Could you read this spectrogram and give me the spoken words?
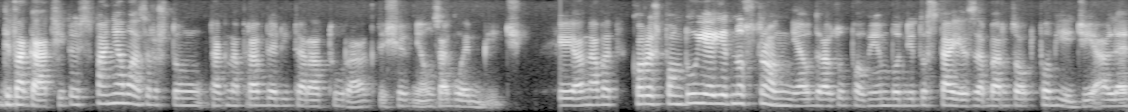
dywagacji. To jest wspaniała zresztą tak naprawdę literatura, gdy się w nią zagłębić. Ja nawet koresponduję jednostronnie, od razu powiem, bo nie dostaję za bardzo odpowiedzi, ale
